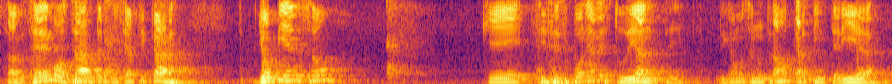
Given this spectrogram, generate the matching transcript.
sea, sé demostrar, pero no sé aplicar. Yo pienso que si se expone al estudiante, digamos en un trabajo de carpintería,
